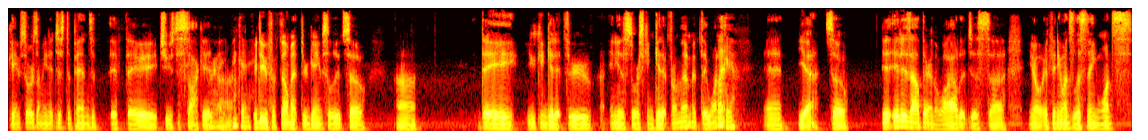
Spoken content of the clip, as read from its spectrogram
game stores. I mean, it just depends if, if they choose to stock it. Right, Uh, okay. We do fulfillment through Game Salute, so uh, they you can get it through any of the stores can get it from them if they want it. okay? And yeah, so it, it is out there in the wild. It just uh, you know if anyone's listening wants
